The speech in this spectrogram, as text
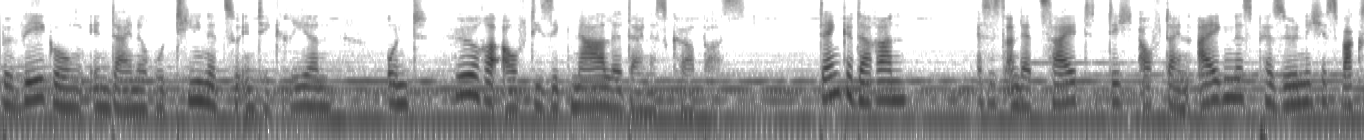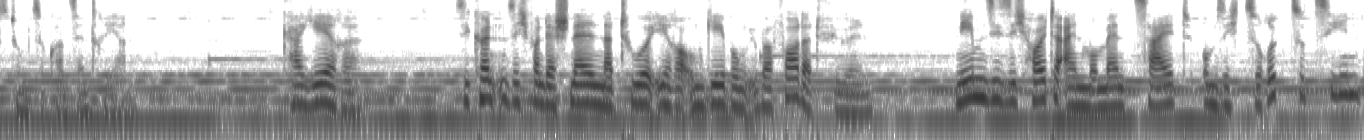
Bewegung in deine Routine zu integrieren und höre auf die Signale deines Körpers. Denke daran, es ist an der Zeit, dich auf dein eigenes persönliches Wachstum zu konzentrieren. Karriere. Sie könnten sich von der schnellen Natur Ihrer Umgebung überfordert fühlen. Nehmen Sie sich heute einen Moment Zeit, um sich zurückzuziehen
